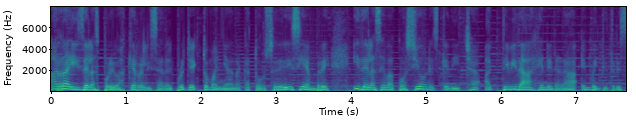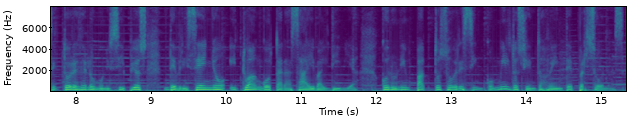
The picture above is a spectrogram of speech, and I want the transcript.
a raíz de las pruebas que realizará el proyecto mañana 14 de diciembre y de las evacuaciones que dicha actividad generará en 23 sectores de los municipios de Briceño, Ituango, Tarazá y Valdivia, con un impacto sobre 5.220 personas.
